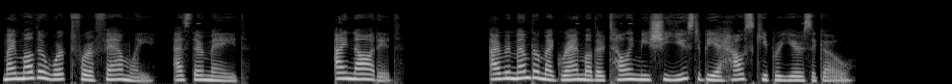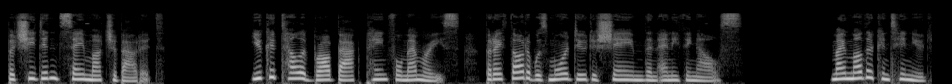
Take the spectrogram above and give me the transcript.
My mother worked for a family, as their maid. I nodded. I remember my grandmother telling me she used to be a housekeeper years ago. But she didn't say much about it. You could tell it brought back painful memories, but I thought it was more due to shame than anything else. My mother continued,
